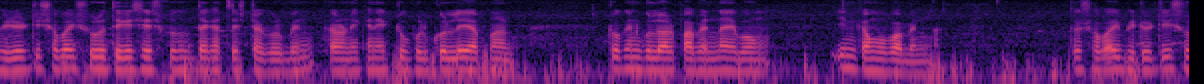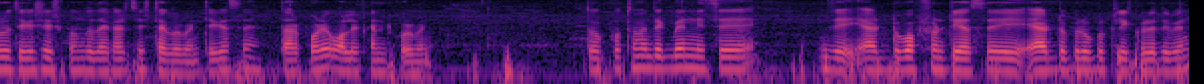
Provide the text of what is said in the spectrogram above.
ভিডিওটি সবাই শুরু থেকে শেষ পর্যন্ত দেখার চেষ্টা করবেন, কারণ এখানে একটু ভুল করলেই আপনার টোকেনগুলো আর পাবেন না এবং ইনকামও পাবেন না। তো সবাই ভিডিওটি শুরু থেকে শেষ পর্যন্ত দেখার চেষ্টা করবেন, ঠিক আছে? তারপরে ওয়ালেট কানেক্ট করবেন। তো প্রথমে দেখবেন নিচে যে এয়ারড্রপ অপশনটি আছে, এই এয়ারড্রপের উপর ক্লিক করে দেবেন।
